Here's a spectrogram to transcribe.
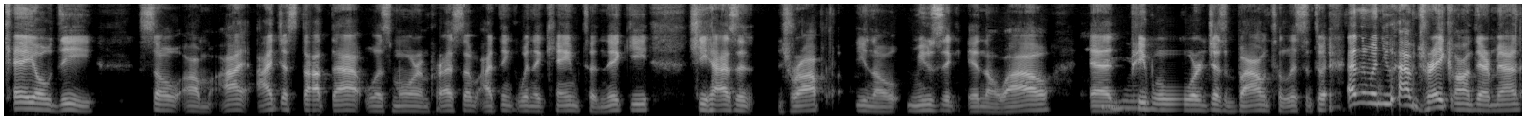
KOD. So um, I I just thought that was more impressive. I think when it came to Nicki, she hasn't dropped you know music in a while, and mm-hmm. people were just bound to listen to it. And then when you have Drake on there, man,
